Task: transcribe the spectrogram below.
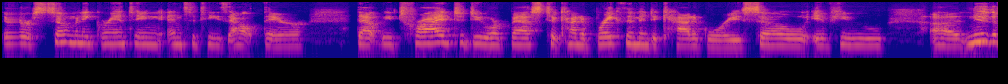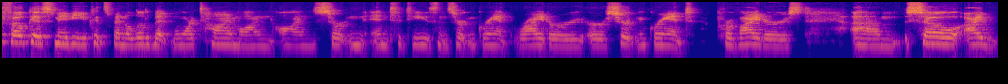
there are so many granting entities out there that we tried to do our best to kind of break them into categories. So if you uh, knew the focus, maybe you could spend a little bit more time on, on certain entities and certain grant writer or certain grant providers um, so I,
